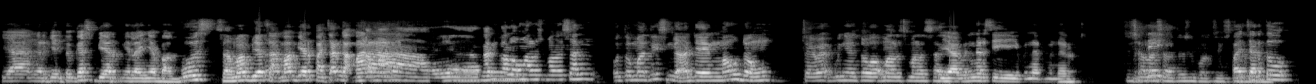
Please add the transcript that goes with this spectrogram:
ya ngerjain tugas biar nilainya bagus sama biar sama biar pacar nggak marah. marah. Ya, kan kalau males-malesan otomatis nggak ada yang mau dong cewek punya cowok males-malesan. Iya bener sih, bener-bener. Itu salah satu support system. Pacar tuh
